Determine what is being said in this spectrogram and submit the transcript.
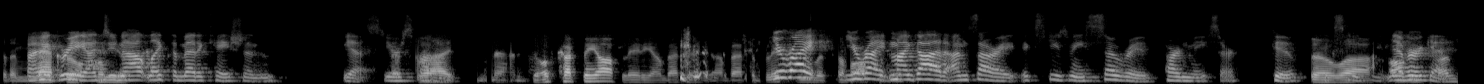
for the I agree. I do not like the medication. Yes, you're That's spot right. Now, don't cut me off, lady. I'm about to. I'm about to. blitz You're you right. some You're right. My God, I'm sorry. Excuse me. So rude. Pardon me, sir. Goo. So uh, Never again.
